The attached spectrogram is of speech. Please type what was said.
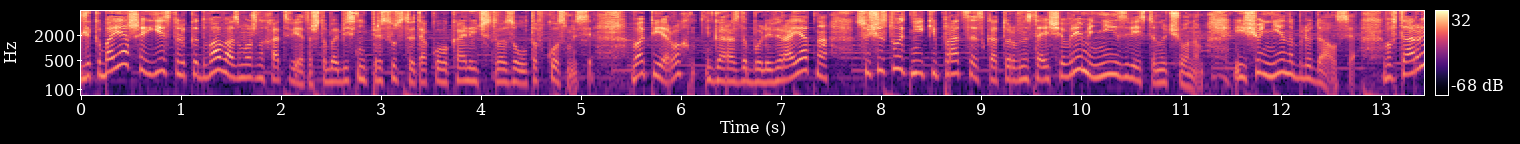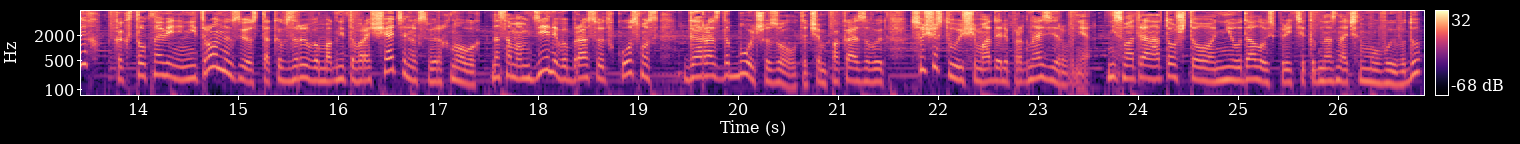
Для Кабаяши есть только два возможных ответа, чтобы объяснить присутствие такого количества золота в космосе. Во-первых, гораздо более вероятно, существует некий процесс, который в настоящее время неизвестен ученым и еще не наблюдался. Во-вторых, как столкновение нейтронных звезд, так и взрывы магнитовращательных сверхновых на самом деле выбрасывают в космос гораздо больше золота, чем показывают существующие модели прогнозирования. Несмотря на то, что не удалось прийти к однозначному выводу,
